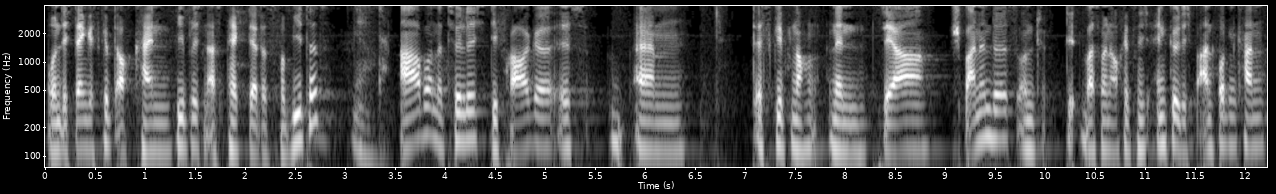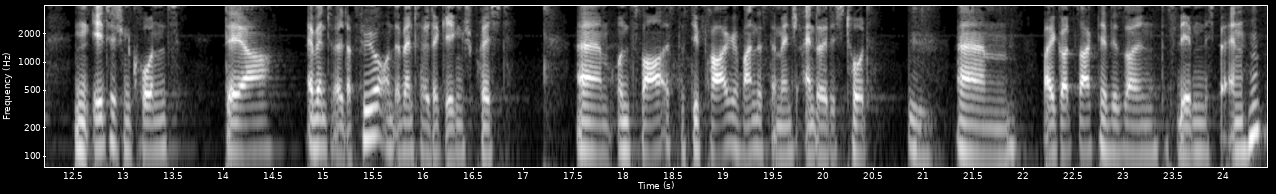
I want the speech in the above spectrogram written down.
Und ich denke, es gibt auch keinen biblischen Aspekt, der das verbietet. Ja. Aber natürlich, die Frage ist, ähm, es gibt noch ein sehr spannendes und was man auch jetzt nicht endgültig beantworten kann, einen ethischen Grund, der eventuell dafür und eventuell dagegen spricht. Ähm, und zwar ist es die Frage, wann ist der Mensch eindeutig tot? Mhm. Ähm, weil Gott sagt ja, wir sollen das Leben nicht beenden.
